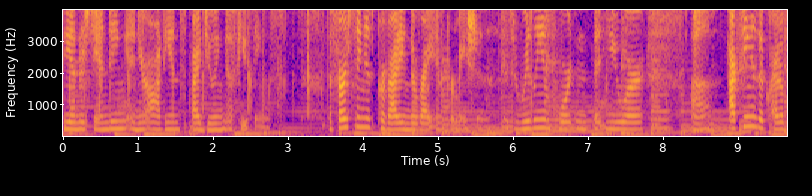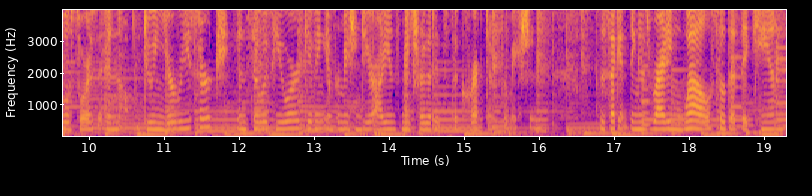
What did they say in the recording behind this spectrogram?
the understanding in your audience by doing a few things. The first thing is providing the right information. It's really important that you are um, acting as a credible source and doing your research. And so, if you are giving information to your audience, make sure that it's the correct information. The second thing is writing well so that they can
